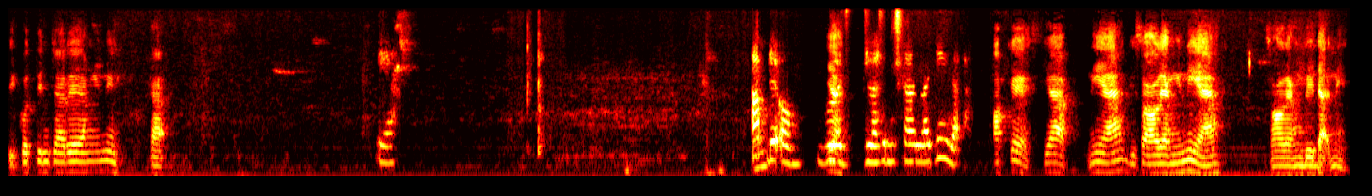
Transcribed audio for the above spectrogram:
Ikutin cara yang ini, Kak. Up deh Om. Boleh Ya. jelasin sekali lagi nggak? Oke, siap. Nih ya, di soal yang ini ya. Soal yang beda nih.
